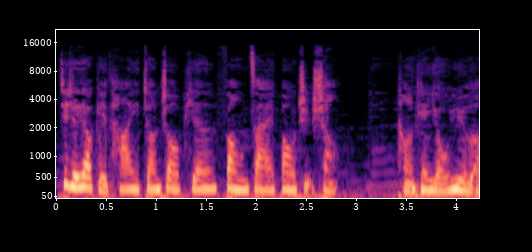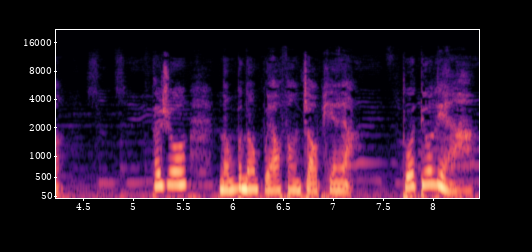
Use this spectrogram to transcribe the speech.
记者要给他一张照片放在报纸上，唐田犹豫了，他说：“能不能不要放照片呀？多丢脸啊！”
